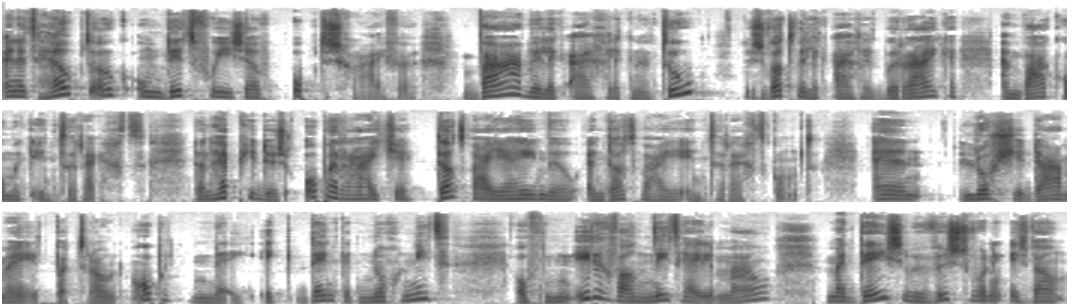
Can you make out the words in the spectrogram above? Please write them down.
En het helpt ook om dit voor jezelf op te schrijven. Waar wil ik eigenlijk naartoe? Dus wat wil ik eigenlijk bereiken en waar kom ik in terecht? Dan heb je dus op een rijtje dat waar je heen wil en dat waar je in terecht komt. En los je daarmee het patroon op? Nee, ik denk het nog niet. Of in ieder geval niet helemaal. Maar deze bewustwording is wel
